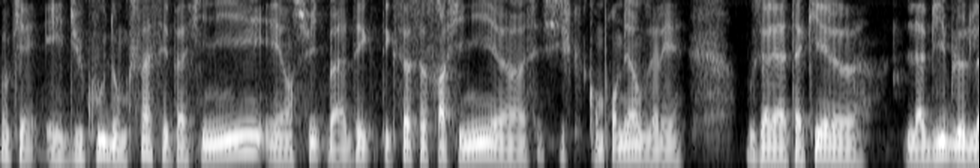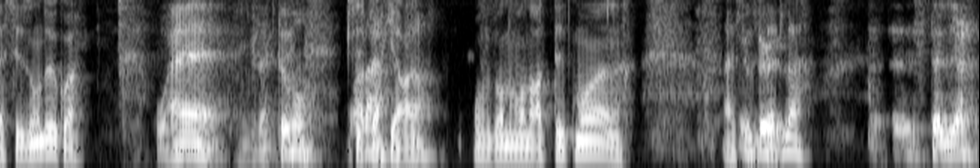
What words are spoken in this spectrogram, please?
Ok, et du coup, donc ça, c'est pas fini. Et ensuite, bah, dès, dès, que ça, ça sera fini, si je comprends bien, vous allez, vous allez attaquer le, la Bible de la saison 2, quoi. Ouais, exactement. J'espère qu'il y aura. On vous en demandera peut-être moins euh, à ce stade-là. Euh, c'est-à-dire,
